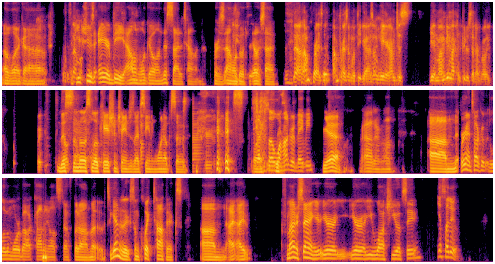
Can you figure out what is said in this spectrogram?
of like uh if you choose A or B, Alan will go on this side of town versus Alan will go to the other side. No, I'm present. I'm present with you guys. I'm here. I'm just getting my me and my computer set up really quick. This is the most location changes I've seen in one episode. It's It's like- episode 100, baby. Yeah, proud of man. Um, we're gonna talk a little bit more about comedy and all that stuff, but um, uh, to get into some quick topics, um, I, I from my understanding, you're, you're you're you watch UFC Yes, I do.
